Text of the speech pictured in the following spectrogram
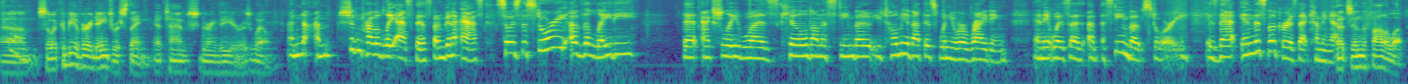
Um, So it could be a very dangerous thing at times during the year as well. I shouldn't probably ask this, but I'm going to ask. So, is the story of the lady that actually was killed on the steamboat? You told me about this when you were writing, and it was a, a, a steamboat story. Is that in this book, or is that coming up? That's in the follow-up.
